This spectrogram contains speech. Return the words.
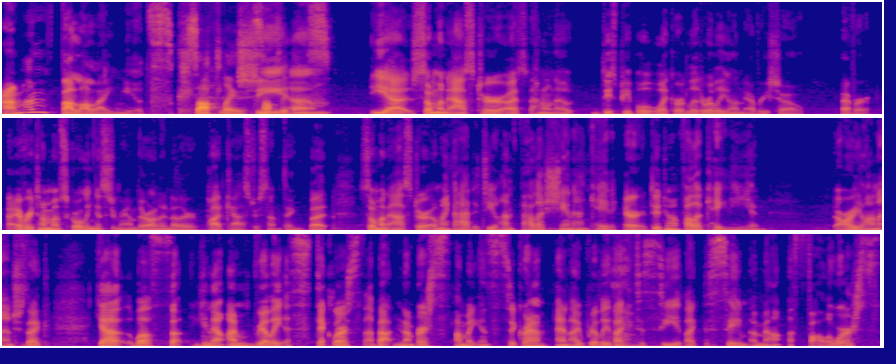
I'm Unfollowing you. softly, She, softly, um, yeah, someone asked her. I, I don't know. These people like are literally on every show ever. Every time I'm scrolling Instagram, they're on another podcast or something. But someone asked her, "Oh my God, did you unfollow Scheana and Katie? Or did you unfollow Katie and Ariana?" And she's like, Yeah, well, so, you know, I'm really a stickler about numbers on my Instagram, and I really like to see like the same amount of followers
